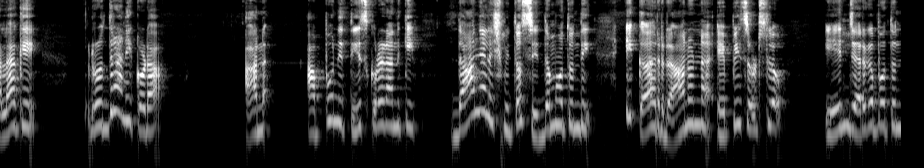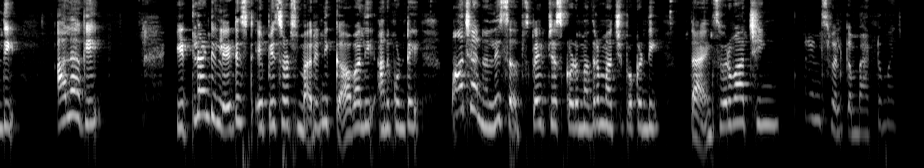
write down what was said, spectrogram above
అలాగే రుద్రాని కూడా అన అప్పుని తీసుకురావడానికి ధాన్యలక్ష్మితో సిద్ధమవుతుంది. ఇక రానున్న ఎపిసోడ్స్లో ఏం జరగబోతుంది? అలాగే ఇట్లాంటి లేటెస్ట్ ఎపిసోడ్స్ మరిన్ని కావాలి అనుకుంటే మా ఛానల్ని సబ్స్క్రైబ్ చేసుకోవడం మాత్రం మర్చిపోకండి. Thanks for watching. Friends welcome back to my channel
